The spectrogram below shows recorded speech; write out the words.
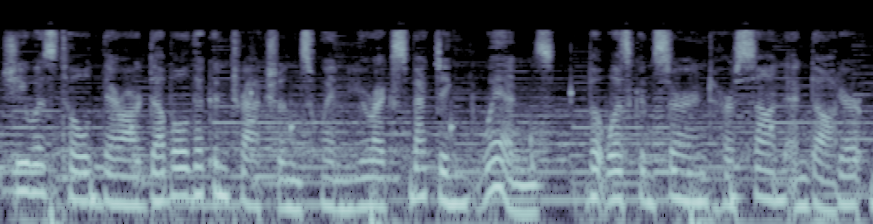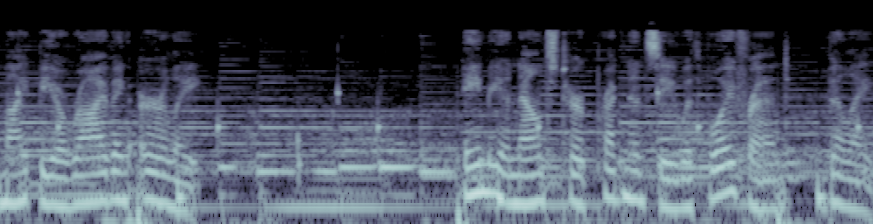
She was told there are double the contractions when you're expecting twins, but was concerned her son and daughter might be arriving early. Amy announced her pregnancy with boyfriend, Billy,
